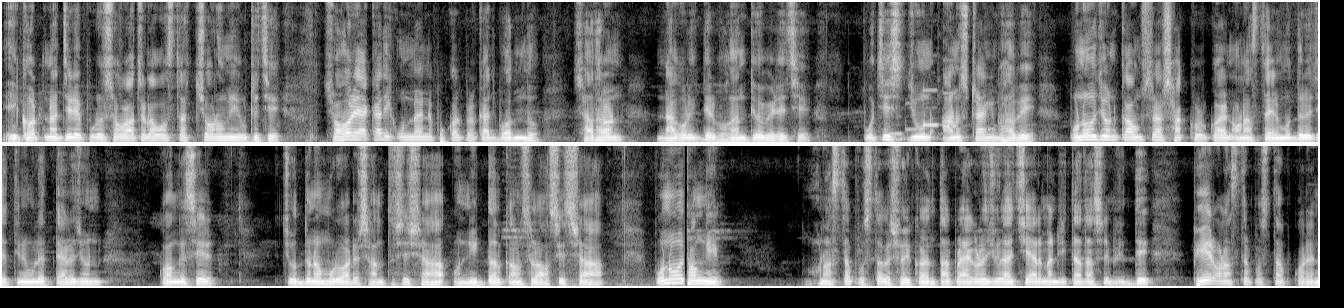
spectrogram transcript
এই ঘটনার জেরে পুরসভার অচলাবস্থা চরমে উঠেছে। শহরে একাধিক উন্নয়নের প্রকল্পের কাজ বন্ধ। সাধারণ নাগরিকদের ভোগান্তিও বেড়েছে। পঁচিশ জুন আনুষ্ঠানিকভাবে পনেরো জন কাউন্সিলর স্বাক্ষর করেন। অনাস্থা এর মধ্যে রয়েছে তৃণমূলের তেরো জন। কংগ্রেসের চোদ্দ নম্বর ওয়ার্ডের শান্তশী সাহা ও নির্দল কাউন্সিলর অসিত সাহা। পনেরো সঙ্গে অনাস্থা প্রস্তাবে সই করেন। তারপর এগারো জুলাই চেয়ারম্যান রীতা দাসের বিরুদ্ধে ফের অনাস্থা প্রস্তাব করেন।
